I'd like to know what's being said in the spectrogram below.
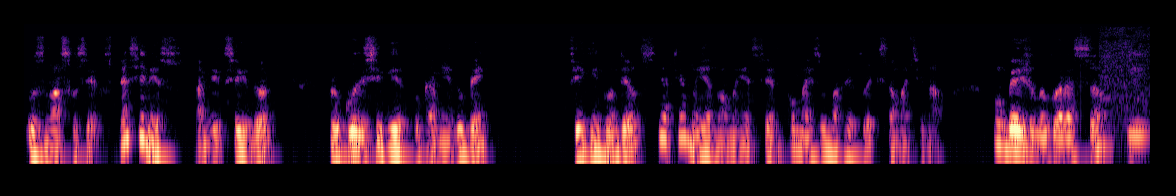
os nossos erros. Pense nisso, amigo e seguidor. Procure seguir o caminho do bem. Fiquem com Deus e até amanhã no amanhecer com mais uma reflexão matinal. Um beijo no coração e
